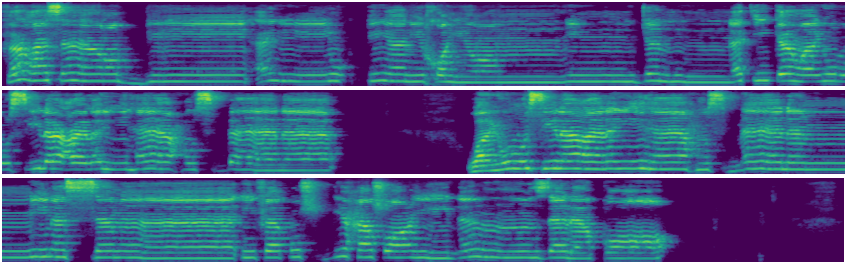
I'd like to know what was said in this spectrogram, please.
فعسى ربي أن يؤتيني خيرا من جنتك ويرسل عليها حسبانا ويرسل عليها حسبانا من السماء فتصبح صعيدا زلقا.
